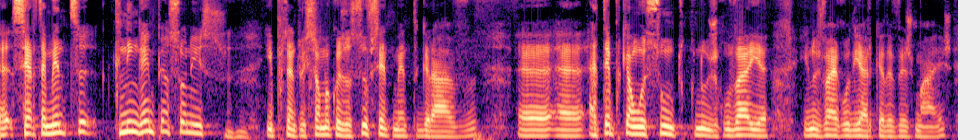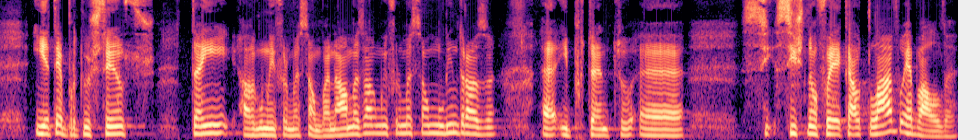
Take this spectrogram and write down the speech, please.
eh, certamente que ninguém pensou nisso. E, portanto, isso é uma coisa suficientemente grave, eh, eh, até porque é um assunto que nos rodeia e nos vai rodear cada vez mais, e até porque os censos têm alguma informação banal, mas alguma informação melindrosa. E, portanto, se, se isto não foi acautelado, é balda.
